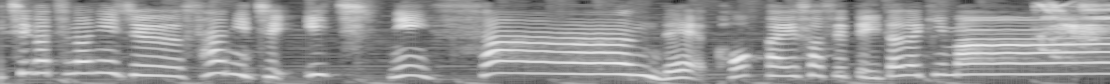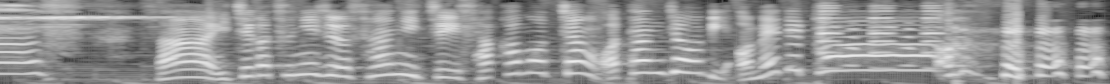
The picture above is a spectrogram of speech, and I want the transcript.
1月の23日、1、2、3で公開させていただきます。さあ、1月23日、坂本ちゃんお誕生日おめでとう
